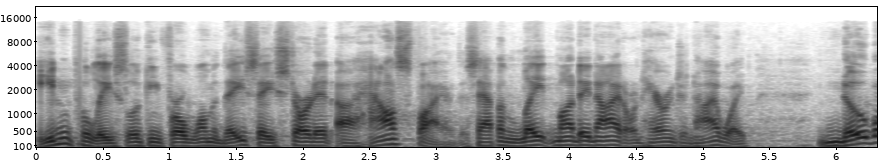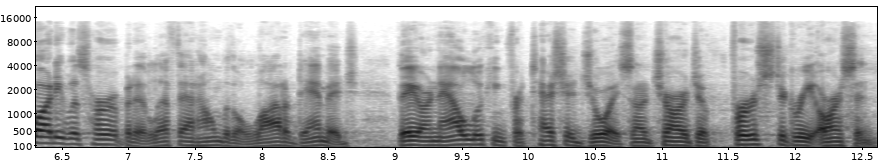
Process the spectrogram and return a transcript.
Eden police looking for a woman they say started a house fire. This happened late Monday night on Harrington Highway. Nobody was hurt, but it left that home with a lot of damage. They are now looking for Tesha Joyce on a charge of first degree arson.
